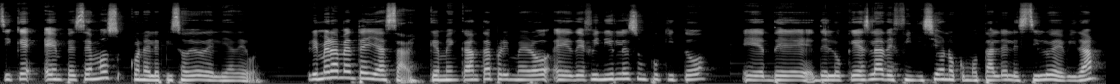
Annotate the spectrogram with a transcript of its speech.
Así que empecemos con el episodio del día de hoy. Primeramente ya saben que me encanta primero eh, definirles un poquito eh, de, lo que es la definición o como tal del estilo de vida.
